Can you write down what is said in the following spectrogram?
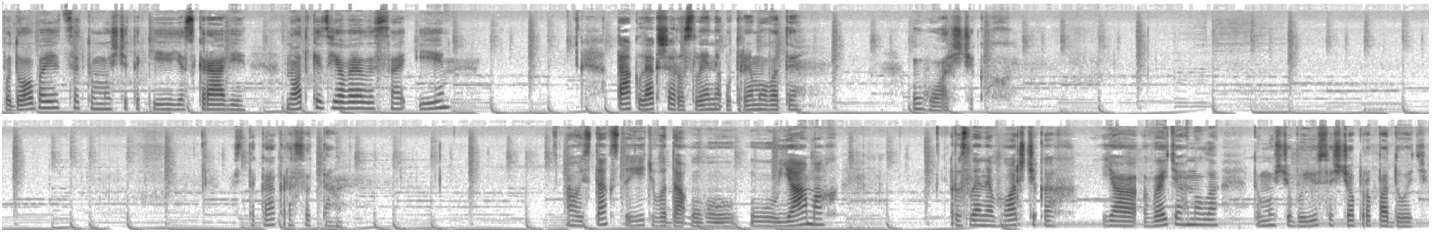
подобається, тому що такі яскраві нотки з'явилися і так легше рослини утримувати у горщиках. Ось така красота. А ось так стоїть вода у, у ямах. Рослини в горщиках я витягнула, тому що боюся, що пропадуть.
